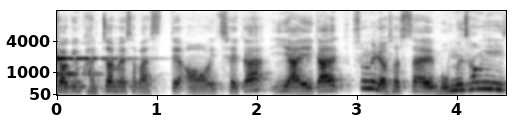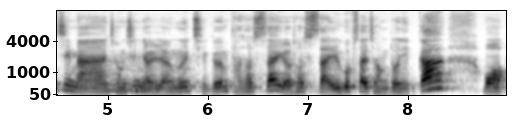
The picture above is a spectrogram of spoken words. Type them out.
적인 관점에서 봤을 때, 어, 제가 이 아이가 26살, 몸은 성인이지만 정신 음. 연령은 지금 5살, 6살, 7살 정도니까, 뭐,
